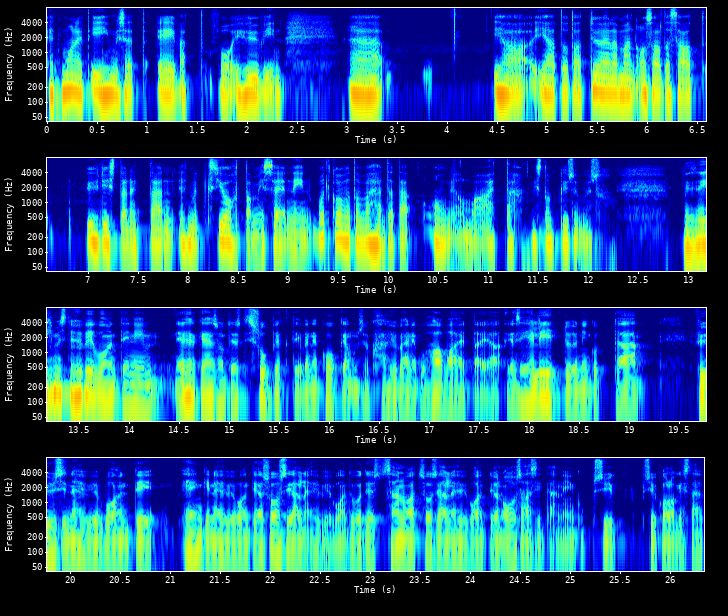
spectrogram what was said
Että monet ihmiset eivät voi hyvin. Ja, ja tota, työelämän osalta sä oot yhdistänyt tämän esimerkiksi johtamiseen, niin voitko avata vähän tätä ongelmaa, että mistä on kysymys? Niin ihmisten hyvinvointi, niin ensinnäkin se on tietysti subjektiivinen kokemus, joka on hyvä niin kuin havaita, ja, ja siihen liittyy niin kuin tämä fyysinen hyvinvointi, henkinen hyvinvointi ja sosiaalinen hyvinvointi. Voi tietysti sanoa, että sosiaalinen hyvinvointi on osa sitä niin kuin psy- psykologista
